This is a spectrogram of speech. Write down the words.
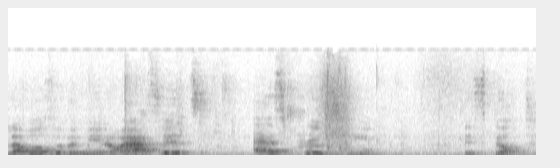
levels of amino acids as protein is built.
